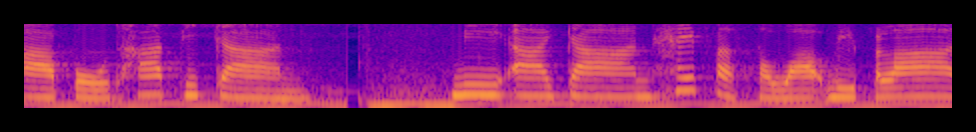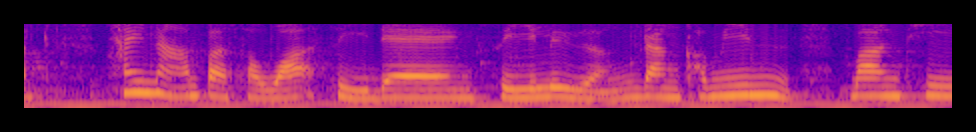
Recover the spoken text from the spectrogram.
อาโปธาตุพิการ มีอาการให้ปัสสาวะวิปลาสให้น้ำปัสสาวะสีแดง สีเหลือง ดังขมิ้น บางที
